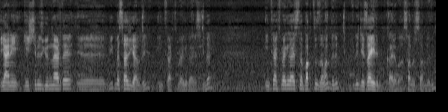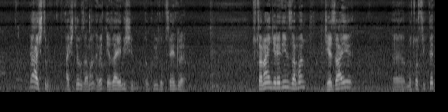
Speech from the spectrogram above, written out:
Yani geçtiğimiz günlerde e, bir mesaj geldi interaktif belge dairesinden. İnteraktif belge dairesine baktığım zaman dedim de ceza yedim galiba sanırsam dedim. Ve açtım. Açtığım zaman evet ceza yemişim 997 lira. Tutanağı incelediğim zaman cezayı e, motosiklet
